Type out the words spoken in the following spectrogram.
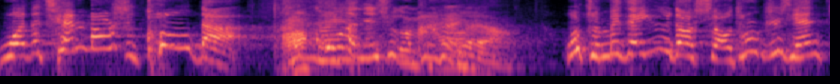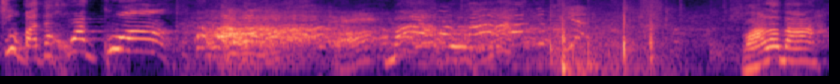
我的钱包是空的，啊空的您去干嘛呀？对呀。我准备在遇到小偷之前就把它花光。妈，完了吧？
